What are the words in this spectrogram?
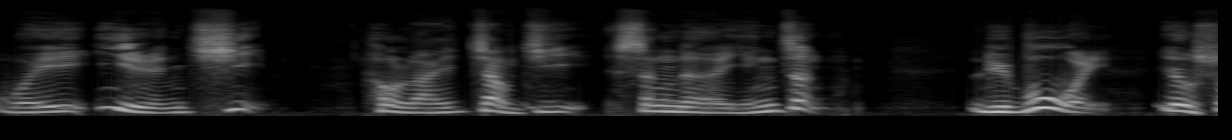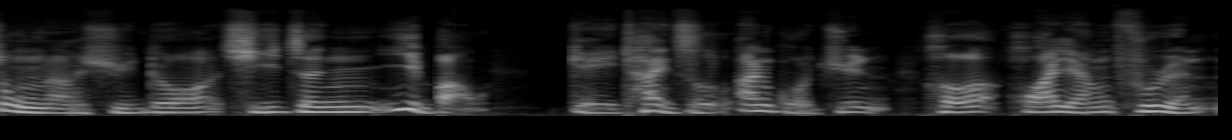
为异人妻。后来赵姬生了嬴政，吕不韦又送了许多奇珍异宝给太子安国君和华阳夫人，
